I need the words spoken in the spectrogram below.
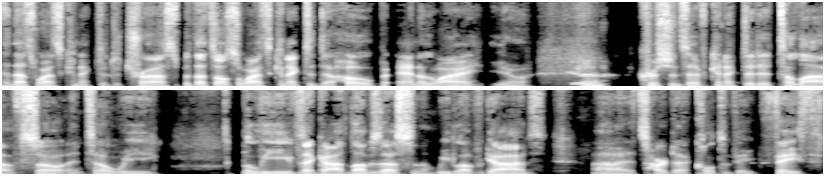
And that's why it's connected to trust, but that's also why it's connected to hope and why, you know, Yeah. Christians have connected it to love. So until we believe that God loves us and that we love God, Uh, it's hard to cultivate faith.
